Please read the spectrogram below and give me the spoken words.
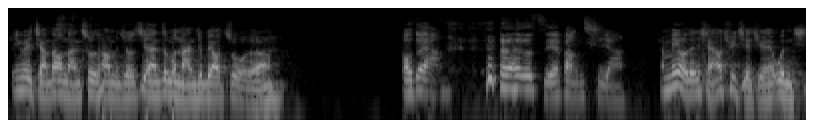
因为讲到难处，他们就既然这么难，就不要做了。哦，对啊，他就直接放弃啊。那没有人想要去解决问题，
